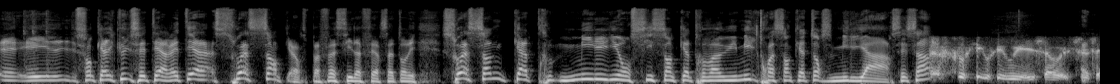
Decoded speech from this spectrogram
Et, et son calcul s'était arrêté à 60. Alors, c'est pas facile à faire, ça, attendez. 64 688 314 milliards, c'est ça? Oui, oui, oui, ça, ça-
